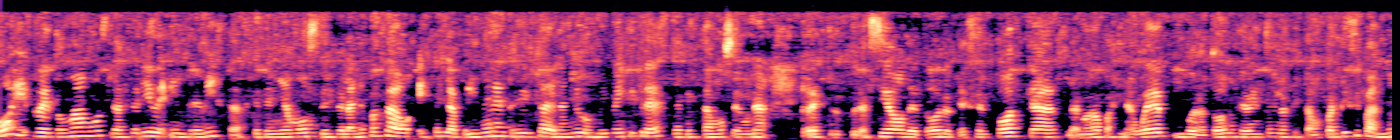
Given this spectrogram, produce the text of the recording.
Hoy retomamos la serie de entrevistas que teníamos desde el año pasado. Esta es la primera entrevista del año 2023, ya que estamos en una reestructuración de todo lo que es el podcast, la nueva página web y bueno, todos los eventos en los que estamos participando.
